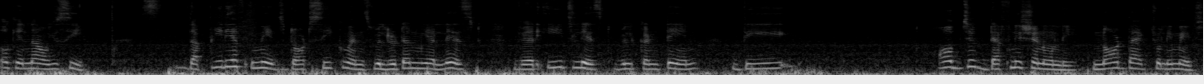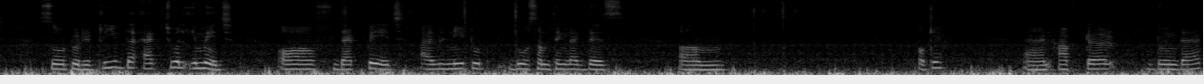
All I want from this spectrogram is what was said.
Okay now you see the PDF image dot sequence will return me a list where each list will contain the object definition only not the actual image. So to retrieve the actual image of that page I will need to do something like this. Um, okay? And after doing that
